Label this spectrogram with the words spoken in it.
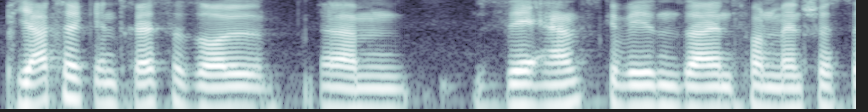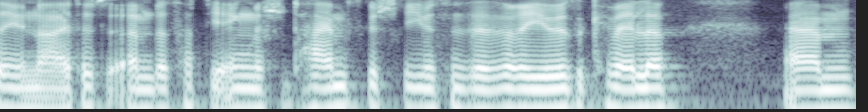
Piatek Interesse soll ähm, sehr ernst gewesen sein von Manchester United. Ähm, das hat die englische Times geschrieben, ist eine sehr seriöse Quelle. Ähm,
